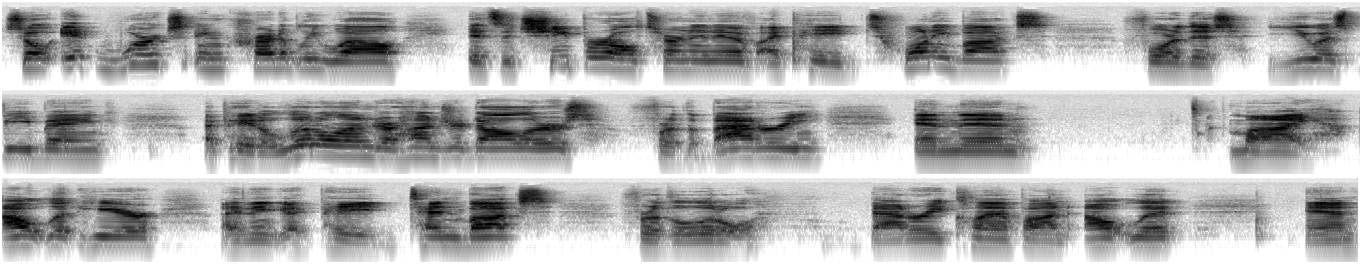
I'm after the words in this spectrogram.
So it works incredibly well. It's a cheaper alternative. I paid 20 bucks for this USB bank. I paid a little under $100 for the battery. And then my outlet here, I think I paid 10 bucks for the little battery clamp on outlet, and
